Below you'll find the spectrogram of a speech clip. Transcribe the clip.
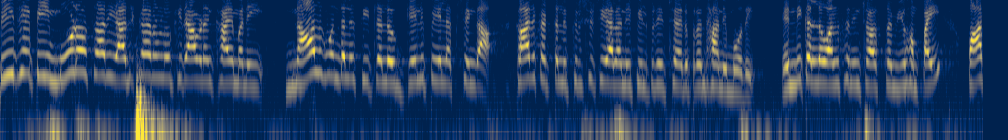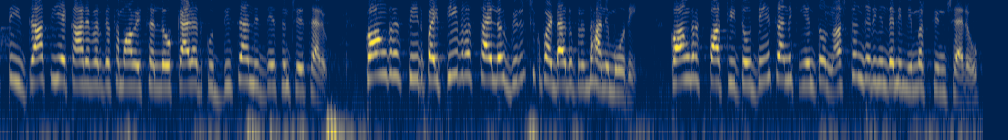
BJP మూడోసారి అధికారంలోకి రావడం ఖాయమని నాలుగు వందల సీట్లలో గెలిపే లక్ష్యంగా కార్యకర్తలు కృషి చేయాలని పిలుపునిచ్చారు ప్రధాని మోదీ. ఎన్నికల్లో అనుసరించాల్సిన వ్యూహంపై పార్టీ జాతీయ కార్యవర్గ సమావేశంలో కేడర్కు దిశానిర్దేశం చేశారు. కాంగ్రెస్ తీరుపై తీవ్ర స్థాయిలో విరుచుకుపడ్డారు ప్రధాని మోదీ. కాంగ్రెస్ పార్టీతో దేశానికి ఎంతో నష్టం జరిగిందని విమర్శించారు.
